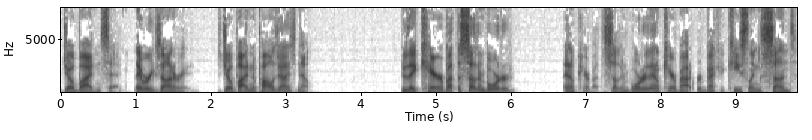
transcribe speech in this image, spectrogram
Joe Biden said. They were exonerated. Does Joe Biden apologize? No. Do they care about the southern border? They don't care about the southern border. They don't care about Rebecca Kiessling's sons.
